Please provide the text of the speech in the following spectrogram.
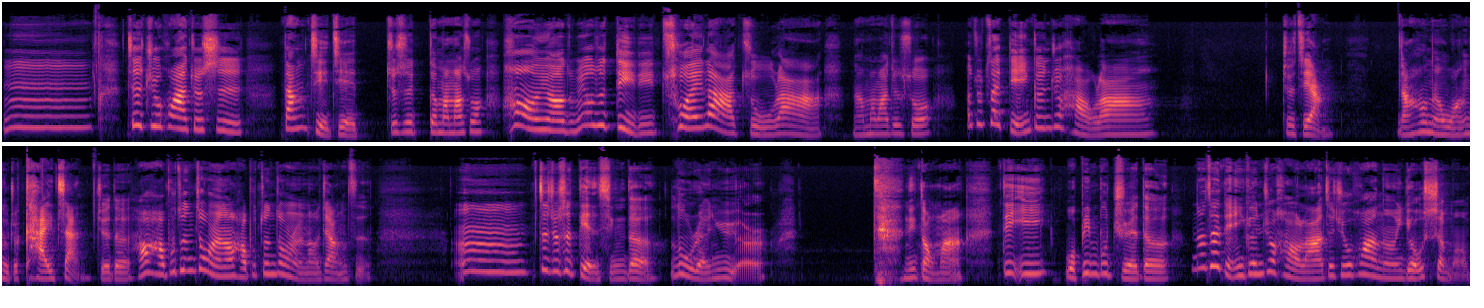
嗯，这句话就是当姐姐。就是跟妈妈说：“哎呀，怎么又是弟弟吹蜡烛啦？”然后妈妈就说：“那就再点一根就好啦。”就这样，然后呢，网友就开战，觉得好好不尊重人哦，好不尊重人哦，这样子。嗯，这就是典型的路人育儿。你懂吗？第一，我并不觉得再点一根就好啦。这句话呢，有什么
